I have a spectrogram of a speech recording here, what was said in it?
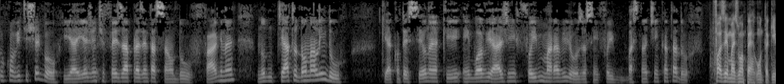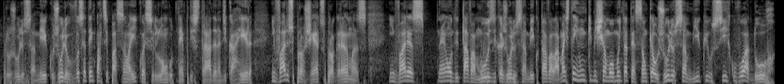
o convite chegou. E aí a gente fez a apresentação do Fagner no Teatro Dona Lindu. Que aconteceu né, aqui em Boa Viagem foi maravilhoso, assim, foi bastante encantador. Fazer mais uma pergunta aqui para o Júlio Samico. Júlio, você tem participação aí com esse longo tempo de estrada, né, de carreira, em vários projetos, programas, em várias, né, onde estava a música, Júlio Samico estava lá. Mas tem um que me chamou muita atenção, que é o Júlio Samico e o Circo Voador,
